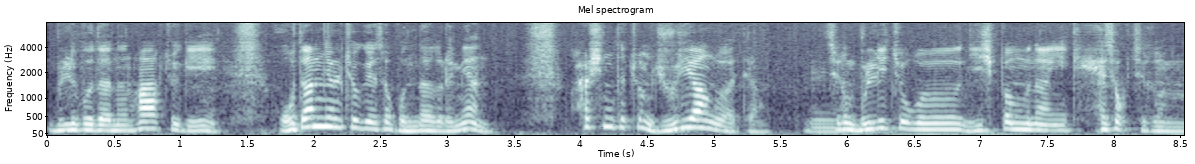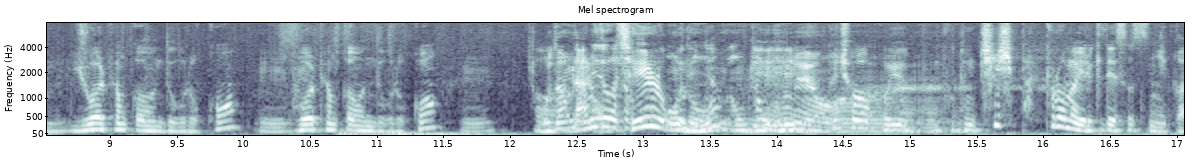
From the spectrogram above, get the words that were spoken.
물리보다는 화학 쪽이 오답률 쪽에서 본다 그러면 훨씬 더 좀 유리한 것 같아요. 음. 지금 물리 쪽은 20번 문항이 계속 지금 6월 평가원도 그렇고 음. 9월 평가원도 그렇고 음. 어, 난이도가 엄청- 제일 높거든요. 엄- 엄청 예, 높네요. 그렇죠. 거의 예, 예, 보통 78%막 이렇게 됐었으니까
